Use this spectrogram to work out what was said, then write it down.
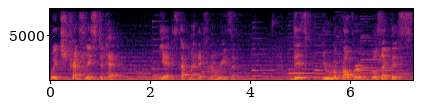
which translates to head. Yeah, just tap my head for no reason. This Yoruba proverb goes like this.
